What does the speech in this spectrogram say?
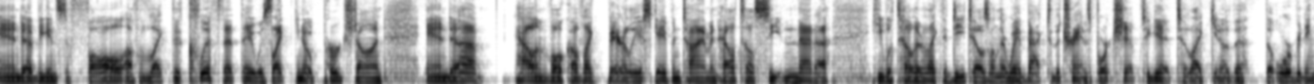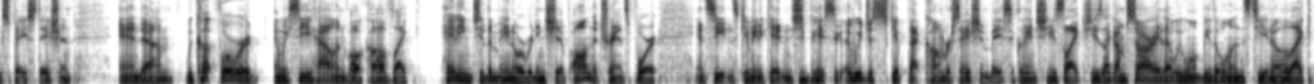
and uh, begins to fall off of like the cliff that they was like you know perched on, and uh, Hal and Volkov like barely escape in time. And Hal tells Seaton that uh, he will tell her like the details on their way back to the transport ship to get to like you know the the orbiting space station. And um, we cut forward and we see Hal and Volkov like heading to the main orbiting ship on the transport. And Seaton's communicating. She's basically we just skipped that conversation basically. And she's like she's like I'm sorry that we won't be the ones to you know like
